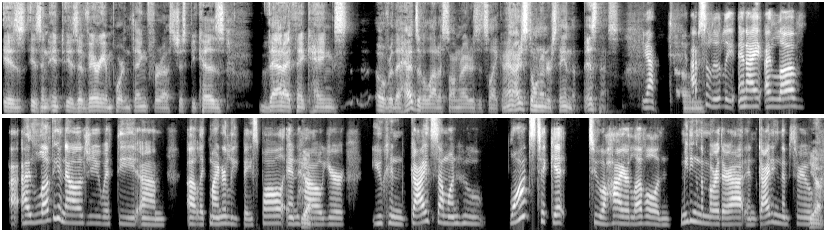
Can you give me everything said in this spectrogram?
is is an is a very important thing for us just because that I think hangs over the heads of a lot of songwriters. It's like man I just don't understand the business. Yeah um, absolutely. And I I love I love the analogy with the um uh, like minor league baseball and how yeah. you're you can guide someone who wants to get to a higher level and meeting them where they're at and guiding them through yeah.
